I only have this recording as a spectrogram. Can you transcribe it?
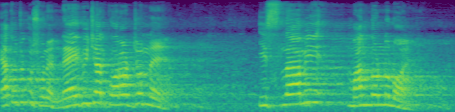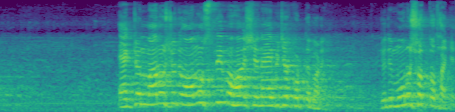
এতটুকু শোনেন, ন্যায় বিচার করার জন্যে ইসলামী মানদণ্ড নয়। একজন মানুষ যদি অমুসলিমও হয়, সে ন্যায় বিচার করতে পারে। যদি মনুষ্যত্ব থাকে।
